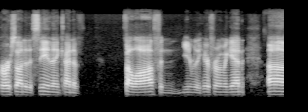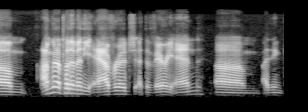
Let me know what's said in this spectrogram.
burst onto the scene, and then kind of fell off, and you didn't really hear from him again. Um, I'm gonna put him in the average at the very end. Um, I think,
